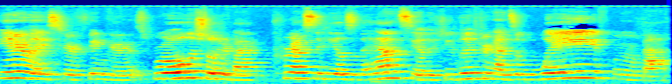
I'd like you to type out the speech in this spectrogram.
Interlace your fingers, roll the shoulder back, press the heels of the hands together as you lift your hands away from your back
